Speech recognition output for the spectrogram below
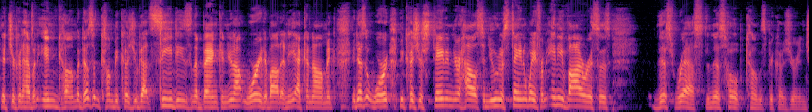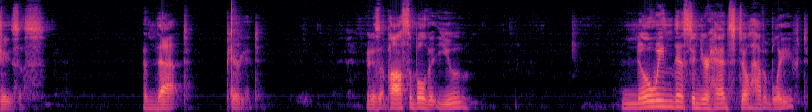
that you're going to have an income. It doesn't come because you got CDs in the bank and you're not worried about any economic. It doesn't work because you're staying in your house and you're staying away from any viruses. This rest and this hope comes because you're in Jesus. And that, period. And is it possible that you, knowing this in your head, still haven't believed?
